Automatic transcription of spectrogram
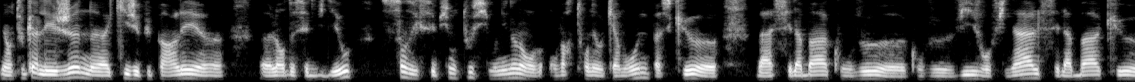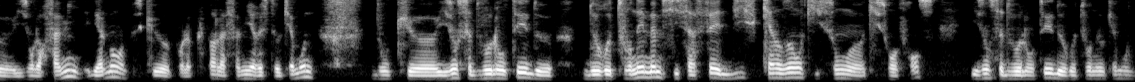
Mais en tout cas, les jeunes à qui j'ai pu parler euh, lors de cette vidéo, sans exception, tous ils m'ont dit non, non, on va retourner au Cameroun parce que bah, c'est là-bas qu'on veut qu'on veut vivre au final, c'est là-bas que ils ont leur famille également, parce que pour la plupart la famille est restée au Cameroun. Donc ils ont cette volonté de de retourner, même si ça fait 10-15 ans qu'ils sont qu'ils sont en France ils ont cette volonté de retourner au Cameroun.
